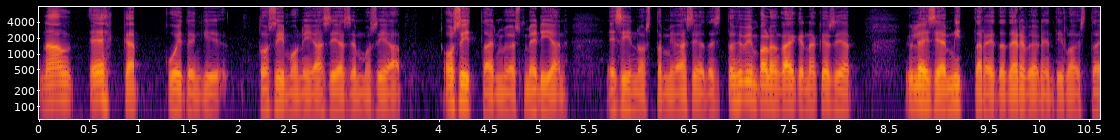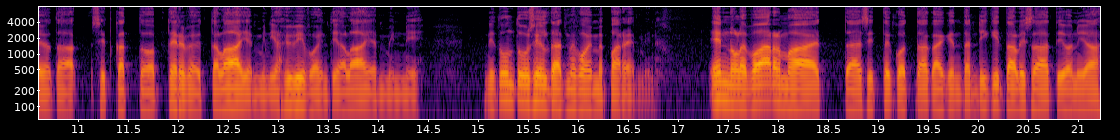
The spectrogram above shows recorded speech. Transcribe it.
nämä on ehkä kuitenkin tosi moni asia semmoisia osittain myös median esiin nostamia asioita. Sitten on hyvin paljon kaiken näköisiä yleisiä mittareita terveydentiloista, jota sitten katsoo terveyttä laajemmin ja hyvinvointia laajemmin, niin, niin tuntuu siltä, että me voimme paremmin. En ole varmaa, että sitten kun ottaa kaiken tämän digitalisaation ja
